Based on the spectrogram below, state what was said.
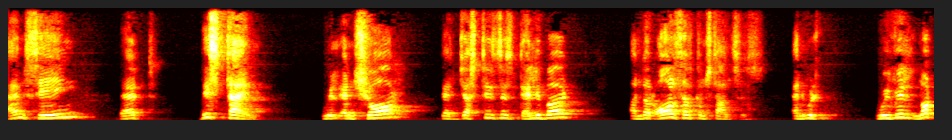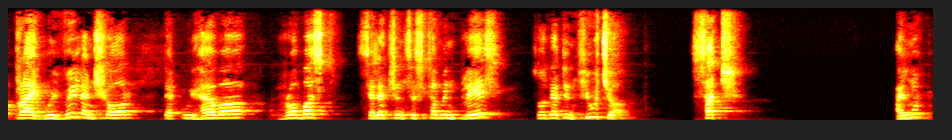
I'm saying that this time will ensure that justice is delivered under all circumstances, and will we will not try. We will ensure that we have a robust selection system in place so that in future such I'll not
